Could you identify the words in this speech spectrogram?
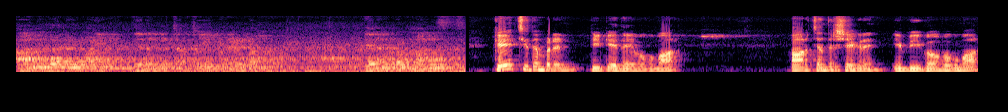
ആനുകാലികമായി ജനങ്ങൾ ചർച്ച ചെയ്യപ്പെടേണ്ട ജനങ്ങളുടെ മനസ്സ് K Chidambaran T K Devakumar R Chandrasekharan M V Gopakumar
